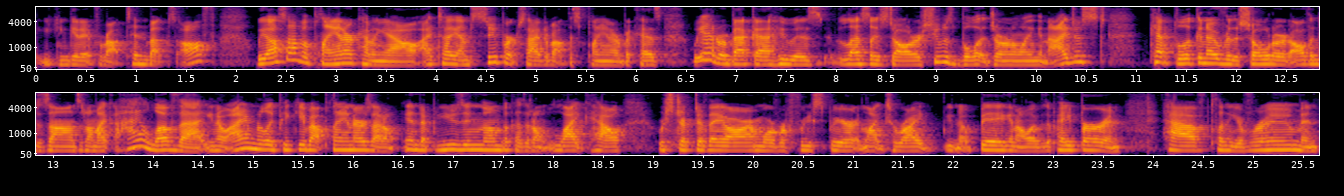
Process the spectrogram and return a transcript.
You can get it for about ten bucks off. We also have a planner coming out. I tell you, I'm super excited about this planner because we had Rebecca, who is Leslie's daughter. She was bullet journaling, and I just kept looking over the shoulder at all the designs and I'm like, I love that. You know, I am really picky about planners. I don't end up using them because I don't like how restrictive they are. I'm more of a free spirit and like to write, you know, big and all over the paper and have plenty of room. And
